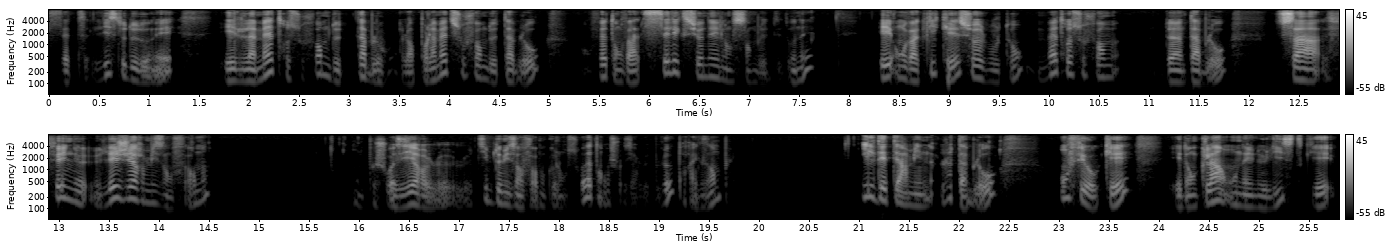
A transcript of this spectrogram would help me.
cette liste de données et la mettre sous forme de tableau. Alors pour la mettre sous forme de tableau, en fait, on va sélectionner l'ensemble des données et on va cliquer sur le bouton mettre sous forme d'un tableau. Ça fait une légère mise en forme. On peut choisir le, type de mise en forme que l'on souhaite. On va choisir le bleu par exemple. Il détermine le tableau. On fait OK. Et donc là, on a une liste qui est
